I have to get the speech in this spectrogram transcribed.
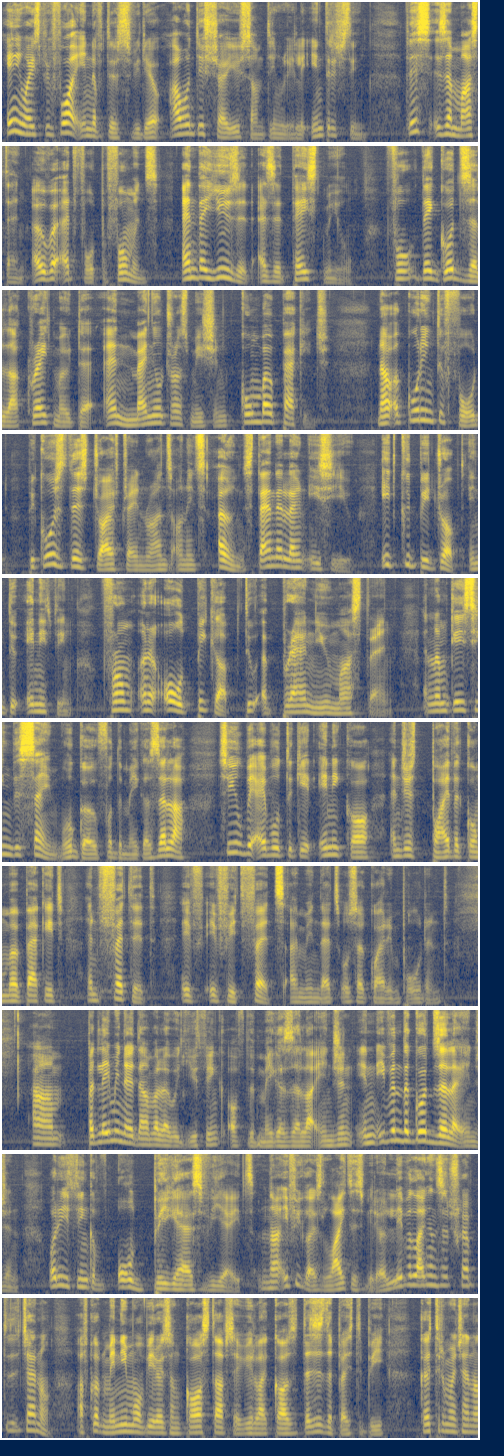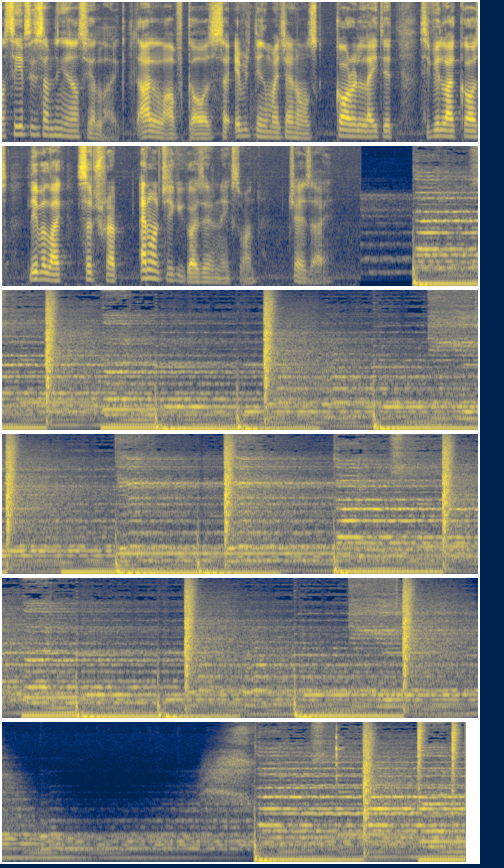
Anyways, before I end of this video, I want to show you something really interesting. This is a Mustang over at Ford Performance, and they use it as a taste mule for their Godzilla crate motor and manual transmission combo package. Now according to Ford, because this drivetrain runs on its own standalone ECU, it could be dropped into anything from an old pickup to a brand new Mustang. And I'm guessing the same will go for the Megazilla, so you'll be able to get any car and just buy the combo package and fit it if, if it fits. I mean that's also quite important. Um, but let me know down below what you think of the Megazilla engine and even the Godzilla engine. What do you think of old big ass V8s? Now if you guys like this video, leave a like and subscribe to the channel. I've got many more videos on car stuff so if you like cars, this is the place to be. Go through my channel, see if there's something else you like. I love cars, so everything on my channel is car related. So if you like cars, leave a like, subscribe, and I'll check you guys in the next one. Cheers, eh?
